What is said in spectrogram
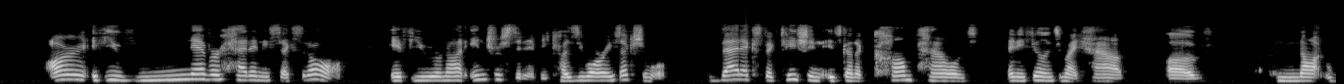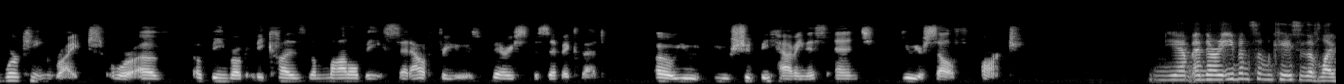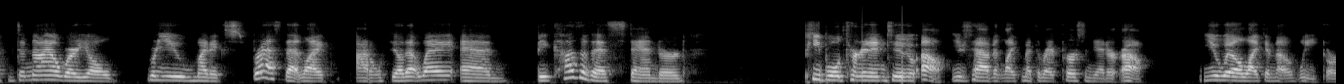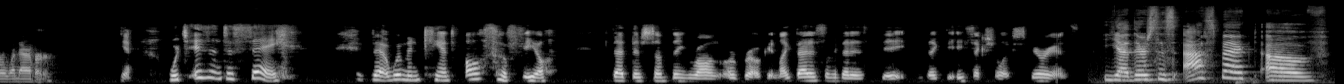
aren't, if you've never had any sex at all, if you are not interested in it because you are asexual, that expectation is going to compound any feelings you might have of not working right or of of being broken because the model being set out for you is very specific that oh you you should be having this and you yourself aren't Yeah, and there are even some cases of like denial where you'll where you might express that like I don't feel that way, and because of this standard, people turn it into oh you just haven't like met the right person yet, or oh you will like in a week or whatever. Which isn't to say that women can't also feel that there's something wrong or broken. Like that is something that is the like the asexual experience. Yeah, there's this aspect of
